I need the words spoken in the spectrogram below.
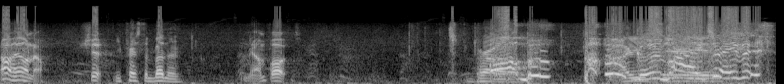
Oh, hell no. Shit. You pressed the button. Yeah, I'm fucked. Bro. Oh! Goodbye, serious? Travis!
